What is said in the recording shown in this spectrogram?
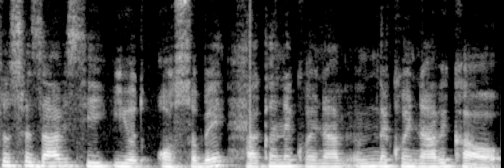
To sve zavisi i od osobe. Dakle, neko je, nav, neko je navikao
